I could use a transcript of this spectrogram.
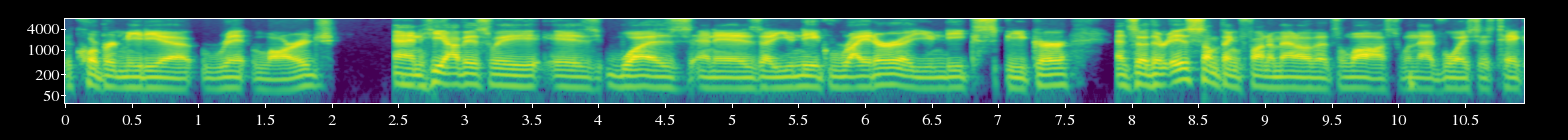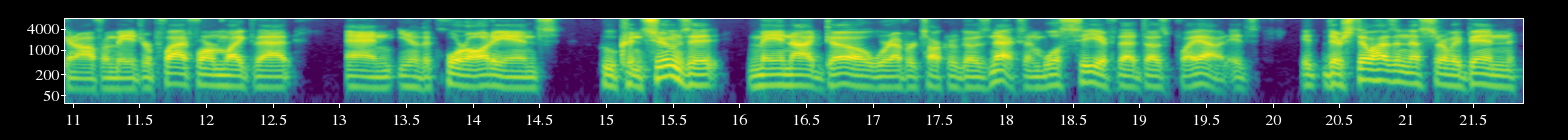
the corporate media writ large. And he obviously is was and is a unique writer, a unique speaker. And so there is something fundamental that's lost when that voice is taken off a major platform like that. And you know, the core audience who consumes it may not go wherever Tucker goes next. And we'll see if that does play out. It's it, there still hasn't necessarily been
